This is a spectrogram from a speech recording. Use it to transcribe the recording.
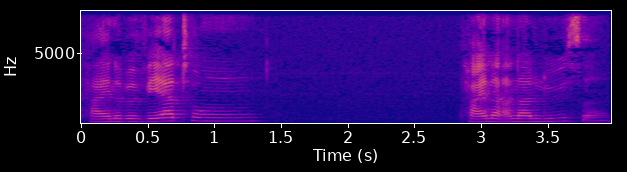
Keine Bewertung, keine Analyse,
